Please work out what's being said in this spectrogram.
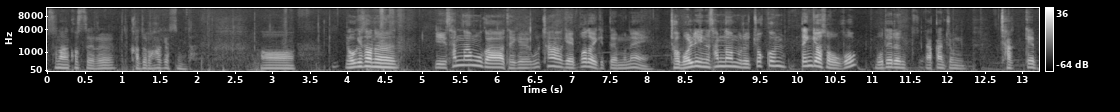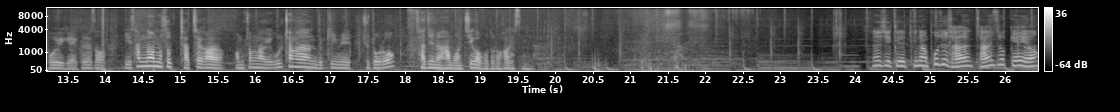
순환 코스를 가도록 하겠습니다. 어, 여기서는 이 삼나무가 되게 울창하게 뻗어 있기 때문에 저 멀리 있는 삼나무를 조금 당겨서 오고 모델은 약간 좀 작게 보이게 그래서 이 삼나무 숲 자체가 엄청나게 울창한 느낌이 주도록 사진을 한번 찍어 보도록 하겠습니다. 승현 씨, 그 그냥 포즈 자연, 자연스럽게 해요.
